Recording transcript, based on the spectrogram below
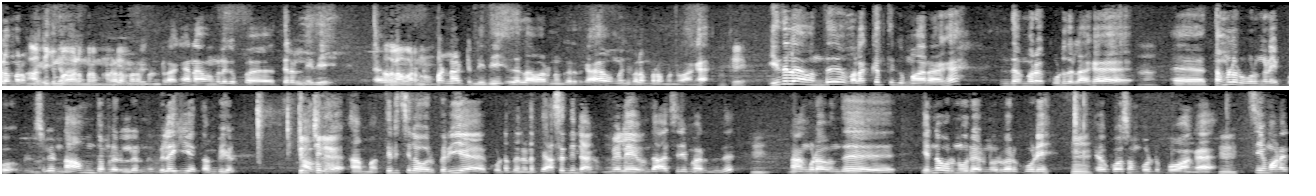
விளம்பரம் அதிகமா. விளம்பரம் விளம்பரம் பண்றாங்க. நான் அவங்களுக்கு இப்ப திரள் நிதி அதெல்லாம் வரணும். பன்னாட்டு நிதி இதெல்லாம் வரணுங்கிறதுக்காக அவங்க கொஞ்சம் விளம்பரம் பண்ணுவாங்க. இதுல வந்து வழக்கத்துக்கு மாறாக இந்த முறை கூடுதலாக தமிழர் ஒருங்கிணைப்பு அப்படின்னு சொல்லி நாம் தமிழர்ல இருந்து விலகிய தம்பிகள். ஆமா திருச்சியில ஒரு பெரிய கூட்டத்தை நடத்தி அசத்திட்டாங்க. உண்மையிலேயே வந்து ஆச்சரியமா இருந்தது. நான் கூட வந்து என்ன ஒரு நூறு இருநூறு பேர் கூடி கோஷம் போட்டு போவாங்க. சீமான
